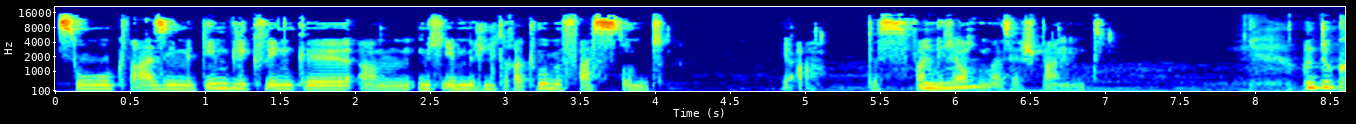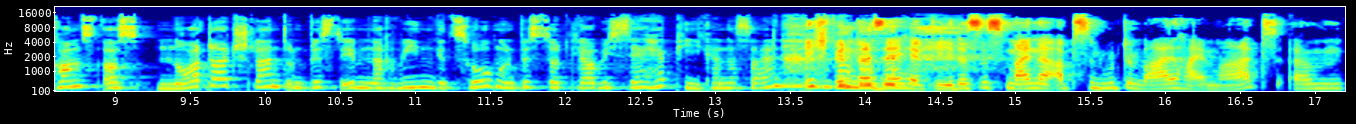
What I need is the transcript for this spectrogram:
so quasi mit dem Blickwinkel ähm, mich eben mit Literatur befasst und ja, das fand mhm. ich auch immer sehr spannend. Und du kommst aus Norddeutschland und bist eben nach Wien gezogen und bist dort, glaube ich, sehr happy. Kann das sein? Ich bin da sehr happy. Das ist meine absolute Wahlheimat. Ähm,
